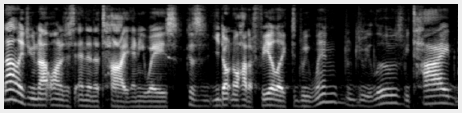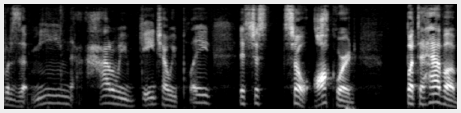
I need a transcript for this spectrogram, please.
not only do you not want to just end in a tie anyways, because you don't know how to feel. Like, did we win? Did we lose? We tied. What does that mean? How do we gauge how we played? It's just so awkward. But to have a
